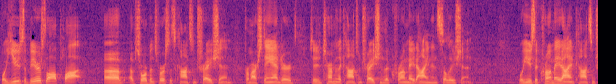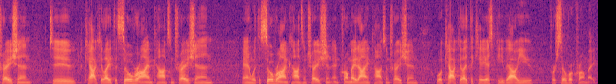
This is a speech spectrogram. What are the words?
We'll use the Beer's Law plot of absorbance versus concentration from our standards to determine the concentration of the chromate ion in solution. We'll use the chromate ion concentration to calculate the silver ion concentration and with the silver ion concentration and chromate ion concentration, we'll calculate the KSP value for silver chromate.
